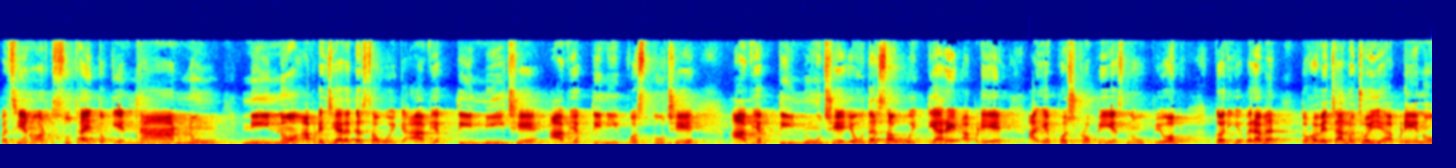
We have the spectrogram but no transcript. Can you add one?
પછી એનો અર્થ શું થાય? તો કે નાનું ની નો, આપણે જ્યારે દર્શાવવું હોય કે આ વ્યક્તિની છે, આ વ્યક્તિની વસ્તુ છે, આ વ્યક્તિનું છે, એવું દર્શાવવું હોય ત્યારે આપણે આ એફોસ્ટ્રોફી એસનો ઉપયોગ કરીએ, બરાબર? તો હવે ચાલો જોઈએ આપણે એનો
